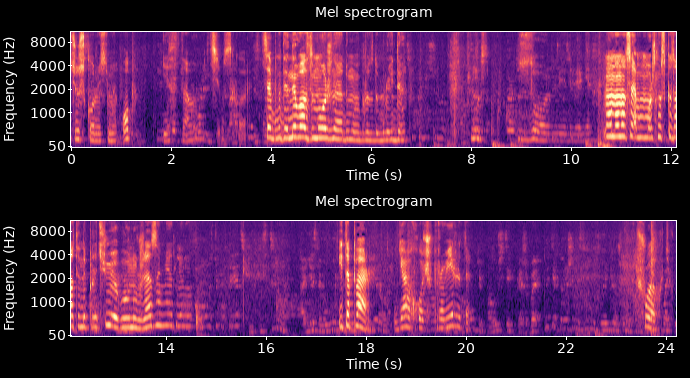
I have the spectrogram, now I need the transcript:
Цю скорость ми оп і ставимо цю скорость. Це буде невозможно, я думаю, просто пройде. Ну, замедлення. Ну, воно на це можна сказати не працює, бо воно вже замедлено. А если вы будете І тепер я хочу перевірити, получите кэшбэк. Для тех, кто решили изменить свой регион, чтобы що я хотів.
